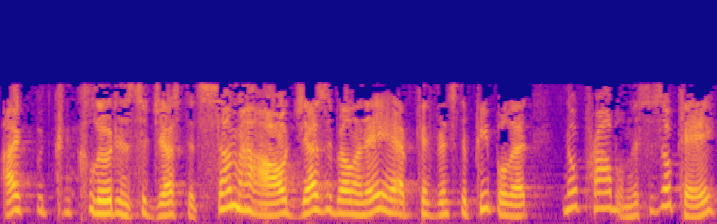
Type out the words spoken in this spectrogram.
I would conclude and suggest that somehow Jezebel and Ahab convinced the people that no problem, this is okay.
